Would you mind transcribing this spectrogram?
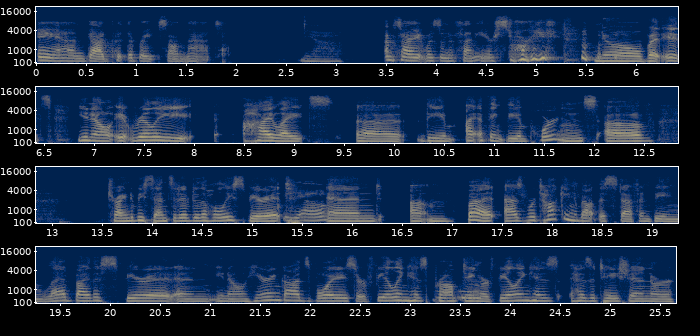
and God put the brakes on that. yeah. I'm sorry, it wasn't a funnier story. no, but it's, you know, it really highlights uh the I think the importance of trying to be sensitive to the Holy Spirit yeah. and um but as we're talking about this stuff and being led by the spirit and you know hearing god's voice or feeling his prompting Mhm. or feeling his hesitation or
